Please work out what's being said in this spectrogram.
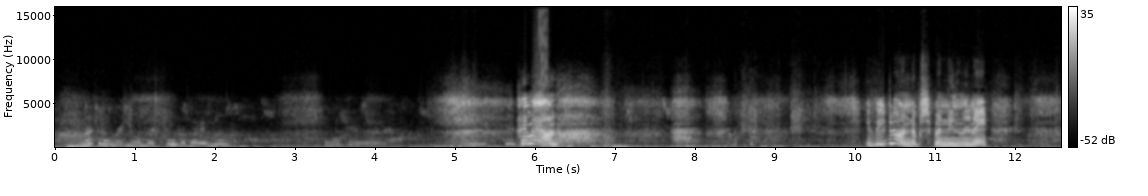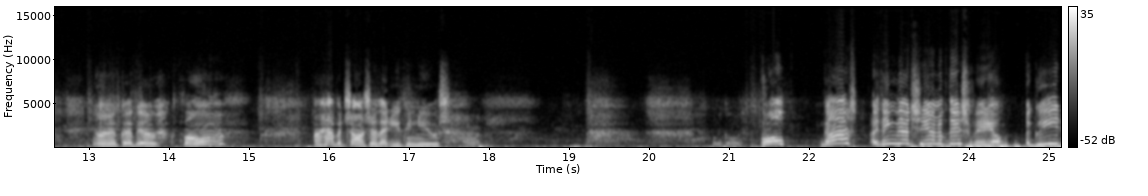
I'm not gonna let you on my finger, but I will. Hey man. If you do end up spending the night, you wanna grab your phone? I have a charger that you can use. Alright. Wanna go? Well, guys, I think that's the end of this video. Agreed?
